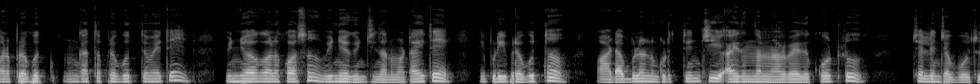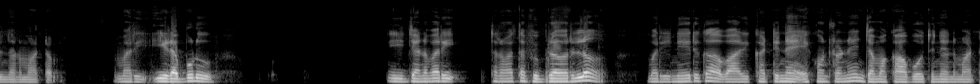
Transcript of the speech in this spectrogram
మన ప్రభుత్వం గత ప్రభుత్వం అయితే వినియోగాల కోసం వినియోగించింది అనమాట అయితే ఇప్పుడు ఈ ప్రభుత్వం ఆ డబ్బులను గుర్తించి ఐదు వందల నలభై ఐదు కోట్లు చెల్లించబోతుంది అనమాట మరి ఈ డబ్బులు ఈ జనవరి తర్వాత ఫిబ్రవరిలో మరి నేరుగా వారి కట్టిన అకౌంట్లోనే జమ కాబోతుంది అనమాట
